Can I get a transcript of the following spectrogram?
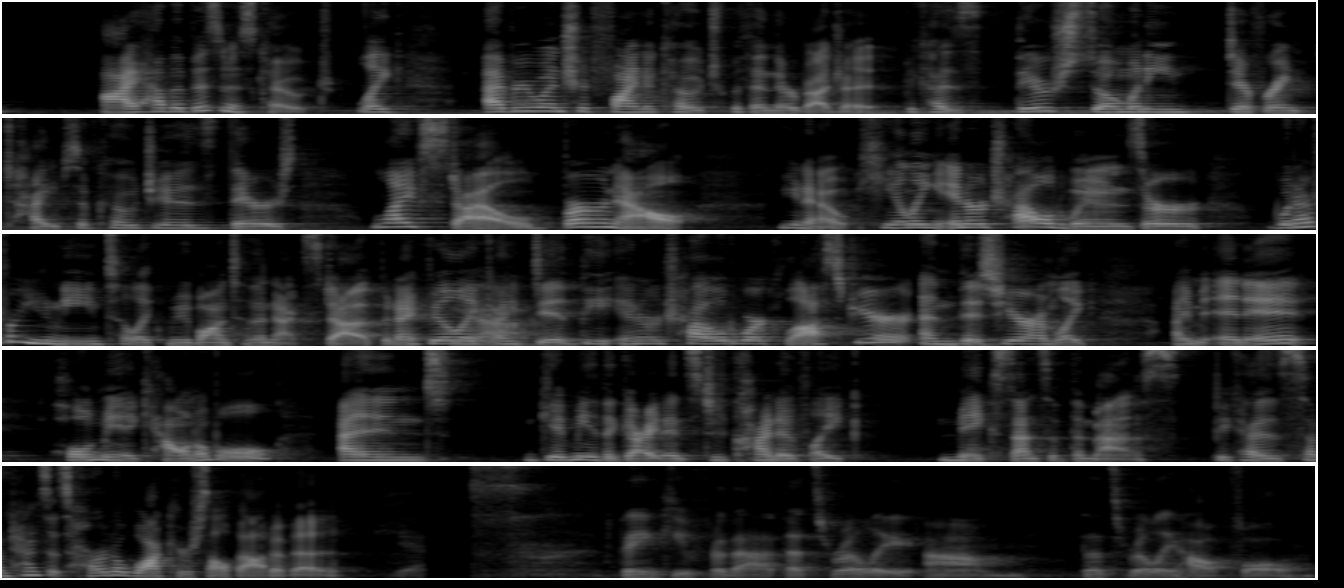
I have a business coach. Like, everyone should find a coach within their budget because there's so many different types of coaches. There's lifestyle, burnout, you know, healing inner child wounds or whatever you need to like move on to the next step. And I feel like yeah. I did the inner child work last year and this year I'm like I'm in it, hold me accountable and give me the guidance to kind of like make sense of the mess because sometimes it's hard to walk yourself out of it. Yes. Thank you for that. That's really um that's really helpful.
